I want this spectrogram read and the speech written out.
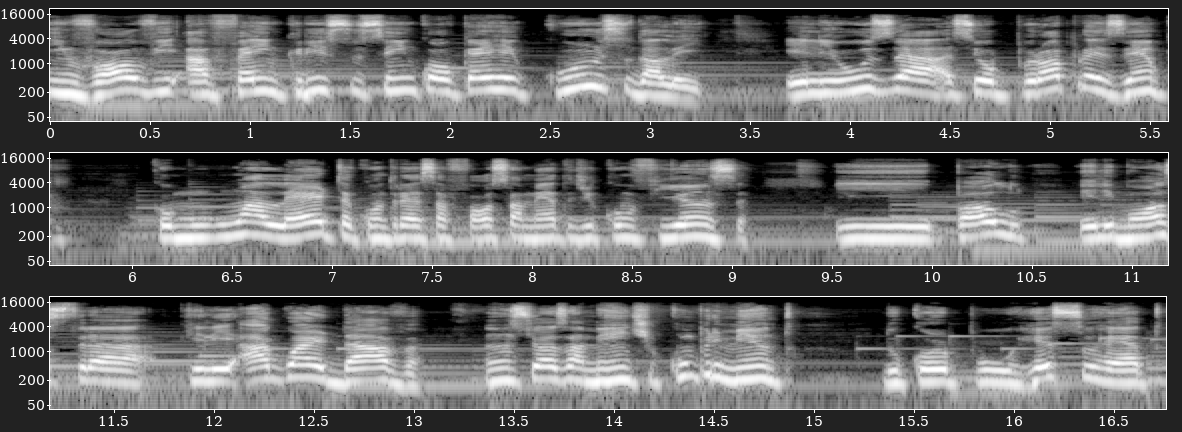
envolve a fé em Cristo sem qualquer recurso da lei. Ele usa seu próprio exemplo como um alerta contra essa falsa meta de confiança E Paulo, ele mostra que ele aguardava ansiosamente o cumprimento do corpo ressurreto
